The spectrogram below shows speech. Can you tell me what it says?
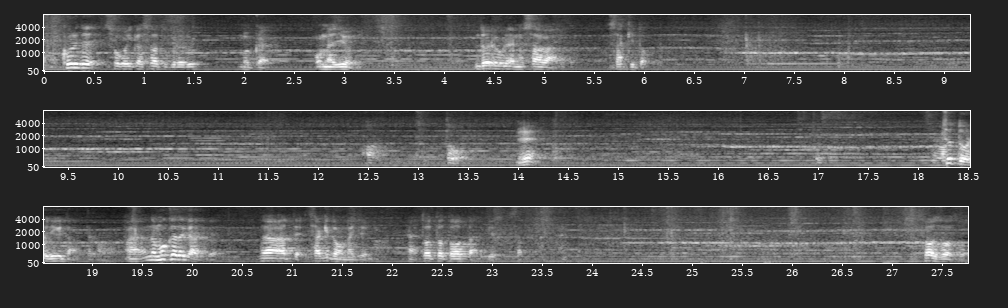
い、はい、これでそこ一回座ってくれる？もう一回。同じように。どれぐらいの差がある？かさっきと。あちょっとえちょっと降りてきた。あったかも。はい、でもう一回だけ歩いて。だーってさっきと同じようにはい。とっとっとって歩いてさそうそうそうそう。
